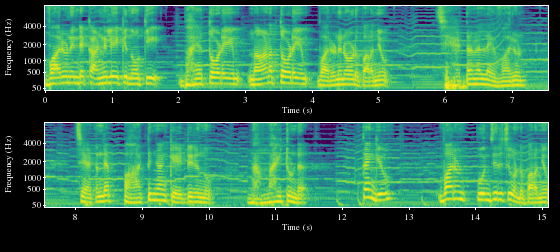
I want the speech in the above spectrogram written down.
വരുണിന്റെ കണ്ണിലേക്ക് നോക്കി ഭയത്തോടെയും നാണത്തോടെയും വരുണിനോട് പറഞ്ഞു ചേട്ടനല്ലേ വരുൺ? ചേട്ടന്റെ പാട്ട് ഞാൻ കേട്ടിരുന്നു. നന്നായിട്ടുണ്ട്. താങ്ക് യു വരുൺ പുഞ്ചിരിച്ചുകൊണ്ട് പറഞ്ഞു.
